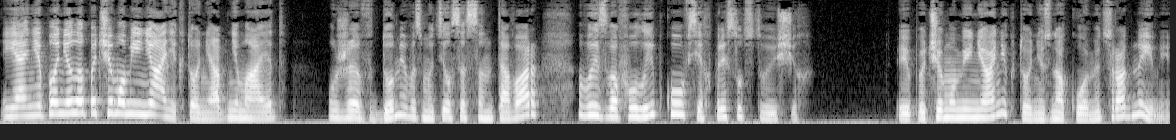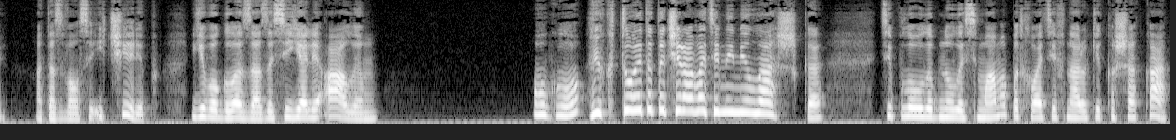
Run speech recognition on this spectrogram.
«Я не поняла, почему меня никто не обнимает!» Уже в доме возмутился Сантовар, вызвав улыбку у всех присутствующих. «И почему меня никто не знакомит с родными?» — отозвался и череп. Его глаза засияли алым. «Ого! И кто этот очаровательный милашка?» Тепло улыбнулась мама, подхватив на руки кошака,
